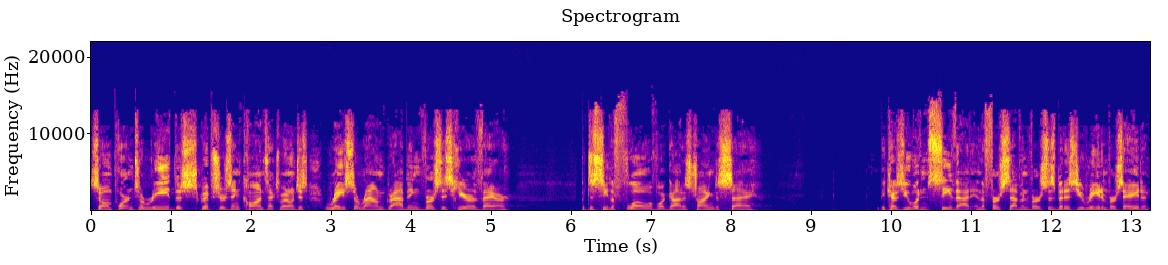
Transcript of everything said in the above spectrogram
So important to read the scriptures in context. We don't just race around grabbing verses here or there, but to see the flow of what God is trying to say. Because you wouldn't see that in the first seven verses, but as you read in verse 8 and,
